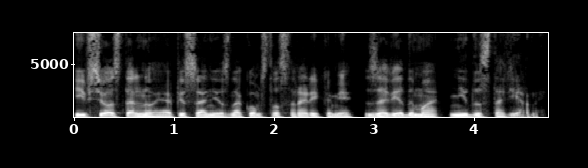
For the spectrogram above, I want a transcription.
и все остальное описание знакомства с Рериками заведомо недостоверны.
